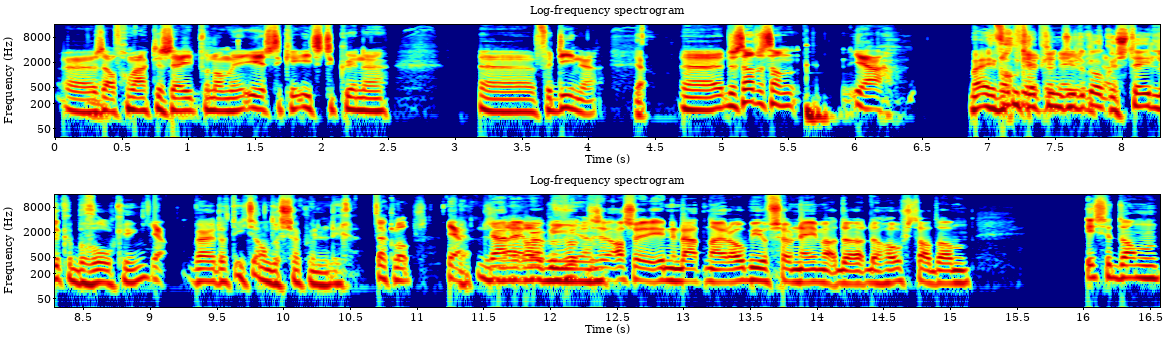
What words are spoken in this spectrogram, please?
Eh, Zelfgemaakte zeep, en om de eerste keer iets te kunnen verdienen. Ja. Eh, dus dat is dan, ja, Maar even goed heb je natuurlijk ook een stedelijke bevolking Ja. waar dat iets anders zou kunnen liggen. dat klopt. Ja, Ja. dus Ja, nee, maar Nairobi, bijvoorbeeld, eh, dus als we inderdaad Nairobi of zo nemen, de, de hoofdstad, dan is het dan,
